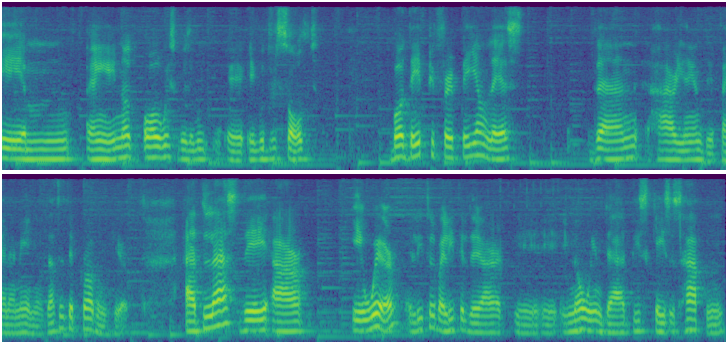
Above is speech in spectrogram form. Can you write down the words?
um, and not always with a good result, but they prefer paying less than hiring the Panamanians. That is the problem here. At last, they are aware, little by little, they are uh, knowing that these cases happen,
